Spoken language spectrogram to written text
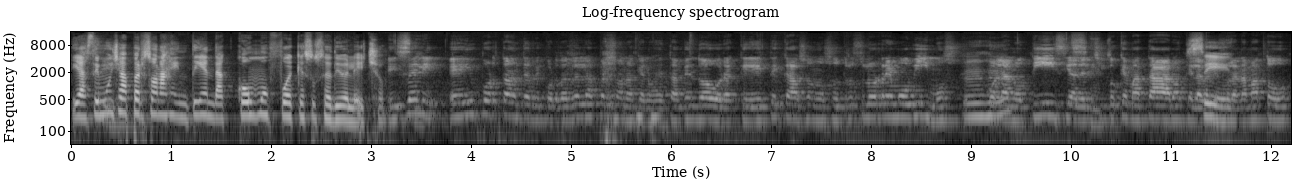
y así muchas personas entiendan cómo fue que sucedió el hecho. Isbeli, es importante recordarle a las personas que nos están viendo ahora que este caso nosotros lo removimos con la noticia del chico que mataron, que la Sí. venezolana mató,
